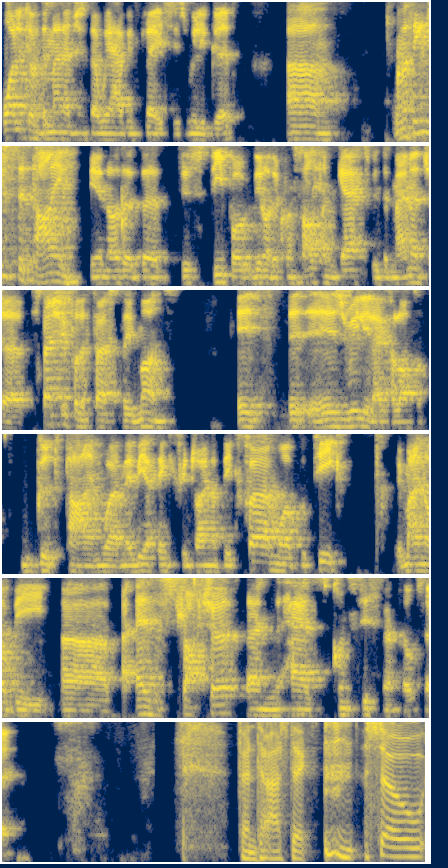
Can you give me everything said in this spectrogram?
quality of the managers that we have in place is really good. Um, and I think just the time, you know, that the, these people, you know, the consultant gets with the manager, especially for the first three months, it's it is really like a lot of good time. Where maybe I think if you join a big firm or a boutique, it might not be uh, as structured and as consistent. I would say. Fantastic. so,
